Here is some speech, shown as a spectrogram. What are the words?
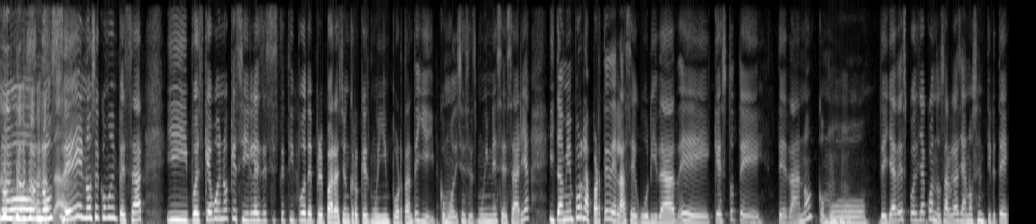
no, no sé, no sé cómo empezar. Y pues qué bueno que sí les des este tipo de preparación, creo que es muy importante y como dices, es muy necesaria. Y también por la parte de la seguridad eh, que esto te, te da, ¿no? Como de ya después, ya cuando salgas, ya no sentirte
